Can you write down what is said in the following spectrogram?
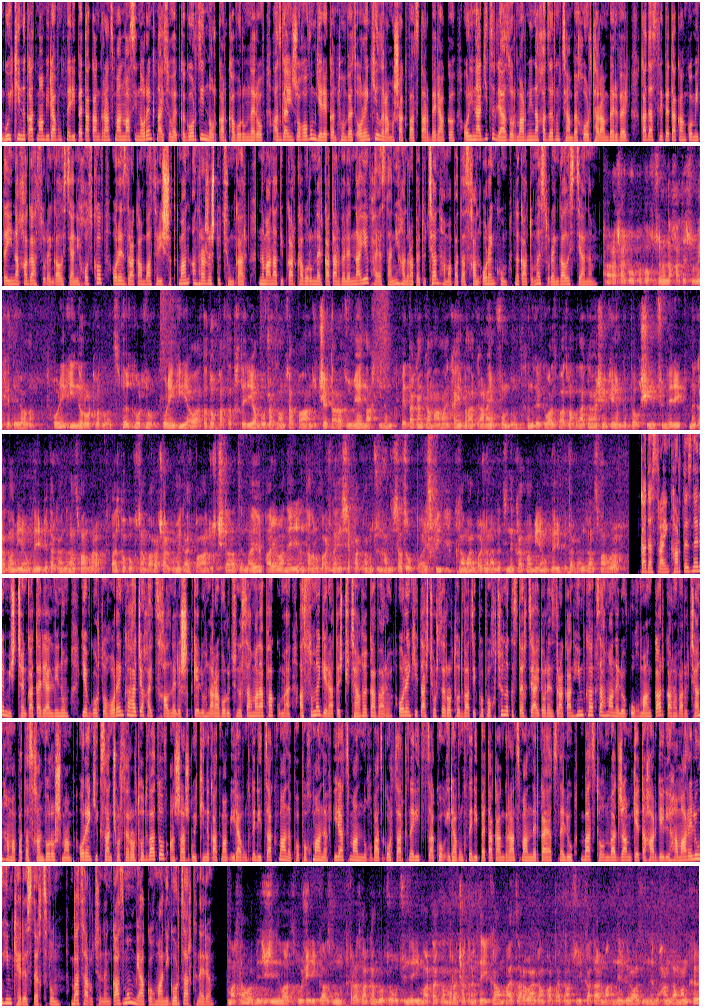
Գույքի նկատմամբ իրավունքների պետական գրանցման մասին օրենքն այսուհետ կգործի նոր կարգավորումներով։ Ազգային ժողովում 3 ընդունվեց օրենքի լրամշակված տարբերակը։ Օրինագիծը լիազոր մարմնի նախաձեռնությամբ է խորհրդարան բերվել։ Կադաստրի պետական կոմիտեի նախագահ Սուրեն Գալստյանի խոսքով օրենսդրական բացերի շտկման անհրաժեշտություն կար։ Նմանատիպ կարգավորումներ կատարվել են նաև Հայաստանի Հանրապետության համապատասխան օրենքում, նկատում է Սուրեն Գալստյանը։ Առաջարկող փոփոխությունը նախատեսում է հետևյալը Օրենքի 9-րդ հոդված։ Ըստ գործող օրենքի իրավարտող փաստաթղթերի ամբողջականության պահանջը չէր տարածում միայն նախկինում պետական կամ համայնքային բնակարանային ֆոնդում ընդգրկված բազմաբնակարան շենքերում գտնվող շինությունների նկատմամբ իրավունքների պետական գրանցման վրա։ Այս փոփոխությամբ առաջարկում ենք այդ պահանջը չտարածել նաև հարևանների ընդհանուր բաժնային սեփականություն հանդիսացող Պարիսպի կամ այլ բաժանագծի նկատմամբ իրավունքների պետական գրանցման վրա։ Կադաստրային քարտեզները միշտ չեն կատարյալ լինում եւ գործող օրենքը հաճախ այդ սխալները շտկելու հնարավորությունը սահմանափակում է, ասում է գերատեսչության ղեկավարը։ Օրենքի 14-րդ հոդվածի փոփոխությունը կստեղծի այդ օրենսդրական հիմքը սահմանելով ուղման կար կառավարության համապատասխան որոշմամբ։ Օրենքի 24-րդ հոդվածով անշարժ գույքի նկատմամբ իրավունքների ցակմանը, փոփոխմանը, իրացմանն ուղված գործարքներից ցակող իրավունքների պետական գրանցման ներկայացնելու բաց թողնված ժամկետը հարգելի համարելու հիմքեր է ստեղծվում։ Բացառություն են կազմում միակողմանի գործարքները մասնավորապես զինված ուժերի կազմում ռազմական գործողությունների, մարտական առաջադրանքների կամ այլ ծառայական պարտականությունների կատարմանը ներգրաված լինելու հանգամանքը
